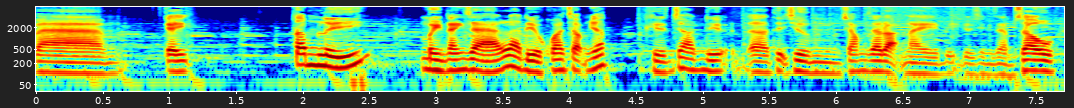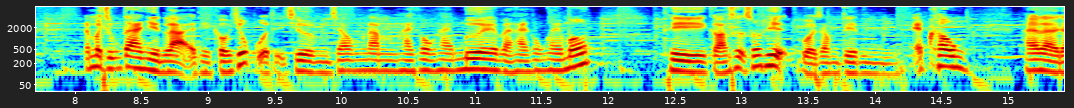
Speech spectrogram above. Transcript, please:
Và cái tâm lý mình đánh giá là điều quan trọng nhất khiến cho à, thị trường trong giai đoạn này bị điều chỉnh giảm sâu. Nếu mà chúng ta nhìn lại thì cấu trúc của thị trường trong năm 2020 và 2021 thì có sự xuất hiện của dòng tiền F0 hay là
